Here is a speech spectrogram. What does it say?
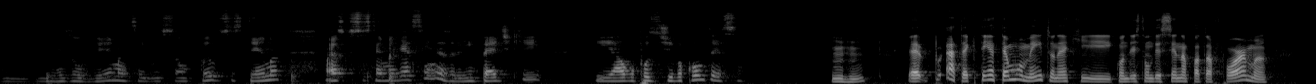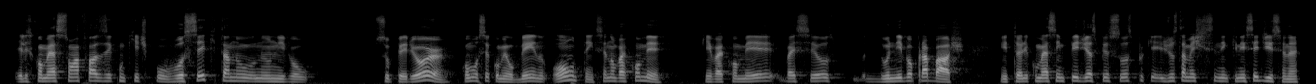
de, de resolver uma distribuição pelo sistema, mas que o sistema ele é assim mesmo, ele impede que, que algo positivo aconteça. Uhum. É, até que tem até um momento, né, que quando eles estão descendo na plataforma, eles começam a fazer com que, tipo, você que está no, no, nível superior, como você comeu bem ontem, você não vai comer. Quem vai comer vai ser os, do nível para baixo. Então ele começa a impedir as pessoas, porque justamente que nem você disse, né?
